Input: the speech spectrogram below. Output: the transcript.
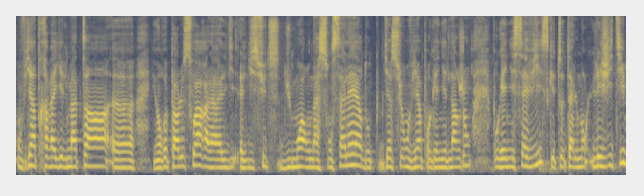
on vient travailler le matin euh, et on repart le soir. À l'issue du mois, on a son salaire. Donc, bien sûr, on vient pour gagner de l'argent, pour gagner sa vie, ce qui est totalement légitime.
